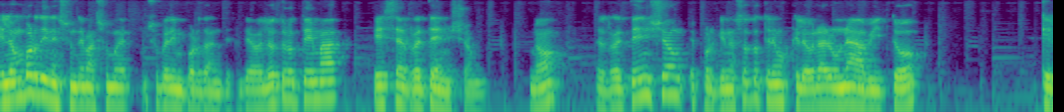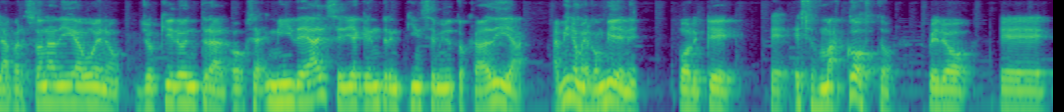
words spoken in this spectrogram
el onboarding es un tema súper importante. El otro tema es el retention, ¿no? El retention es porque nosotros tenemos que lograr un hábito que la persona diga, bueno, yo quiero entrar. O sea, mi ideal sería que entren 15 minutos cada día. A mí no me conviene, porque eh, eso es más costo pero eh,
